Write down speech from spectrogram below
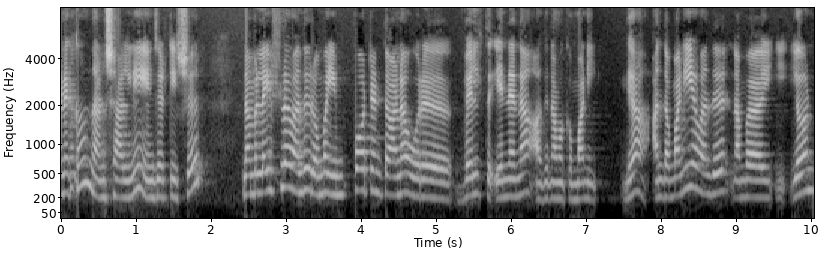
வணக்கம் நான் ஷாலினி ஏஞ்சல் டீச்சர். நம்ம லைஃப்ல வந்து ரொம்ப இம்பார்ட்டண்ட்டான ஒரு வெல்த் என்னன்னா அது நமக்கு மணி இல்லையா? அந்த மணியை வந்து நம்ம ஏர்ன்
